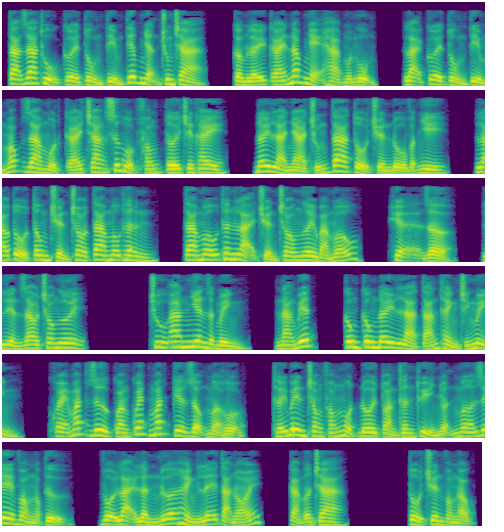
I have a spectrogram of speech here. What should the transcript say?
Tạ gia thủ cười tủm tỉm tiếp nhận chung trà, cầm lấy cái nắp nhẹ hạt một ngụm, lại cười tủm tỉm móc ra một cái trang sức hộp phóng tới trên khay. Đây là nhà chúng ta tổ truyền đồ vật nhi, lão tổ tông truyền cho ta mẫu thân, ta mẫu thân lại truyền cho ngươi bà mẫu, hiện giờ, liền giao cho ngươi. Chu An Nhiên giật mình, nàng biết, công công đây là tán thành chính mình, khỏe mắt dư quang quét mắt kia rộng mở hộp, thấy bên trong phóng một đôi toàn thân thủy nhuận mỡ dê vòng ngọc tử, vội lại lần nữa hành lễ tạ nói, cảm ơn cha. Tổ chuyên vòng ngọc.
